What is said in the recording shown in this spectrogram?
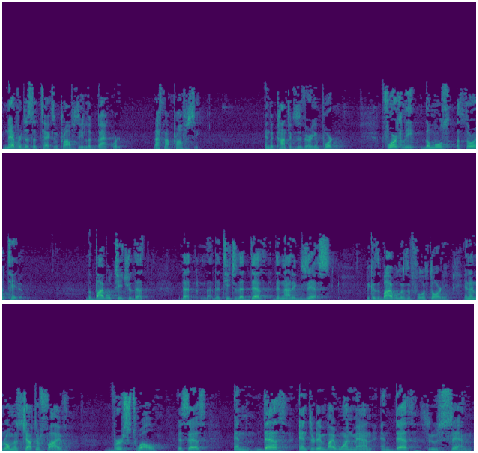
Never does the text in prophecy look backward. That's not prophecy. And the context is very important. Fourthly, the most authoritative. The Bible teacher that, that, that teaches that death did not exist because the Bible is a full authority. And in Romans chapter 5, verse 12, it says, And death entered in by one man, and death through sin.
